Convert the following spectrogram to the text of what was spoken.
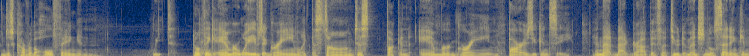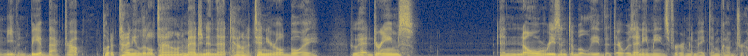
And just cover the whole thing in wheat. Don't think amber waves of grain like the song, just fucking amber grain, far as you can see. In that backdrop, if a two dimensional setting can even be a backdrop, put a tiny little town. Imagine in that town a 10 year old boy who had dreams and no reason to believe that there was any means for him to make them come true.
